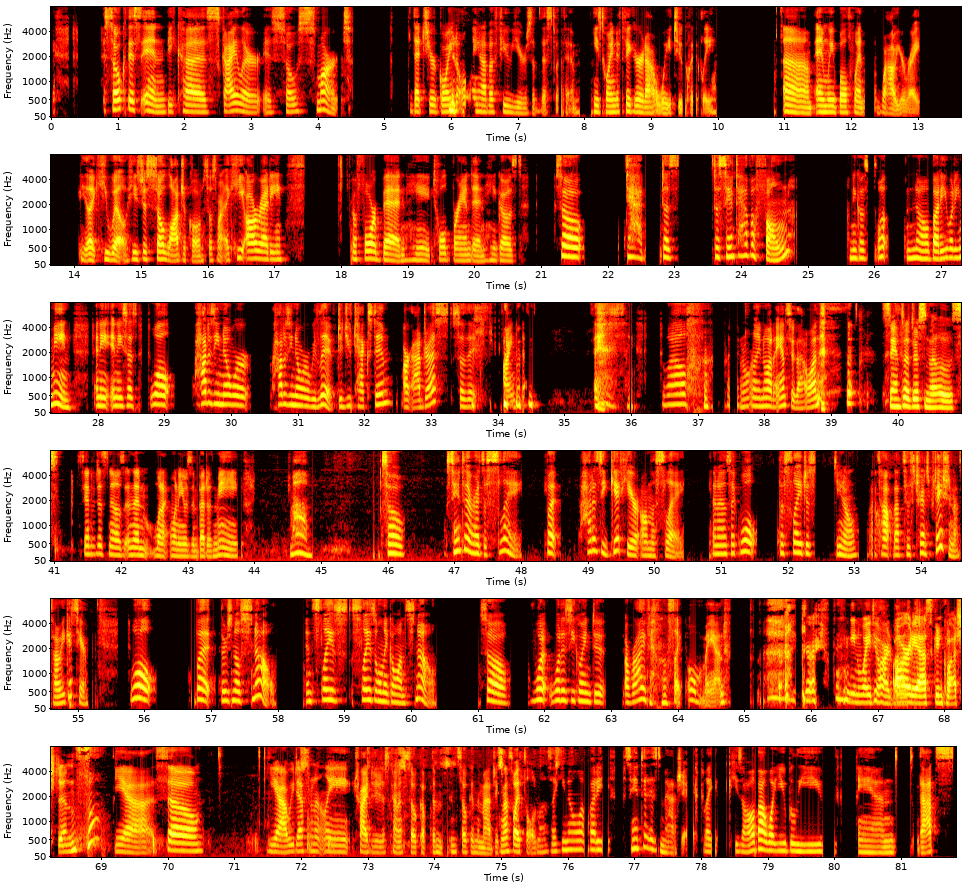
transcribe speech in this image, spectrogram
soak this in because Skylar is so smart that you're going to only have a few years of this with him. He's going to figure it out way too quickly. Um, and we both went, wow, you're right. He, like he will. He's just so logical and so smart. Like he already before bed, he told Brandon, he goes, "So, Dad, does does Santa have a phone?" And he goes, "Well, no, buddy. What do you mean?" And he and he says, "Well, how does he know we're how does he know where we live? Did you text him our address so that he can find us? well, I don't really know how to answer that one. Santa just knows. Santa just knows. And then when I, when he was in bed with me, Mom, so Santa rides a sleigh, but how does he get here on the sleigh? And I was like, Well, the sleigh just, you know, that's how that's his transportation. That's how he gets here. Well, but there's no snow, and sleighs sleighs only go on snow. So what what is he going to arrive? I was like, Oh man. You're thinking way too hard about Already it. asking questions. yeah. So yeah, we definitely tried to just kind of soak up the and soak in the magic. And that's why I told him I was like, you know what, buddy, Santa is magic. Like he's all about what you believe, and that's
